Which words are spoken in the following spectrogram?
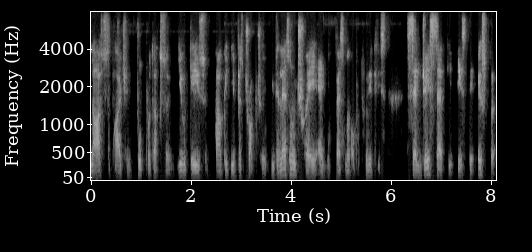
large supply chain food production, irrigation, agri infrastructure, international trade, and investment opportunities. Sanjay Sethi is the expert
